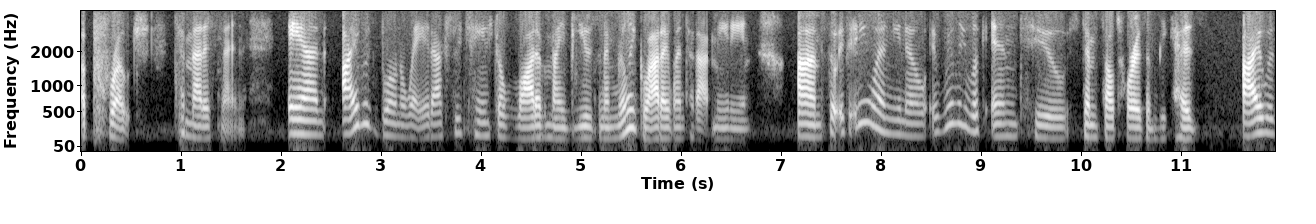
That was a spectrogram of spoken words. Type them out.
approach to medicine. And I was blown away. It actually changed a lot of my views, and I'm really glad I went to that meeting. Um, so if anyone, you know, really look into stem cell tourism because I was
